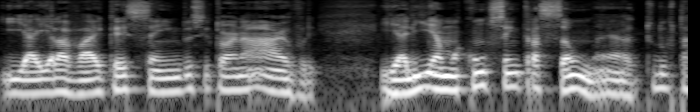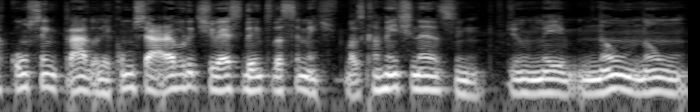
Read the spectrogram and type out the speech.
e aí ela vai crescendo e se torna a árvore. E ali é uma concentração, né? Tudo está concentrado ali, é como se a árvore estivesse dentro da semente. Basicamente, né? Assim, de um meio, não, não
